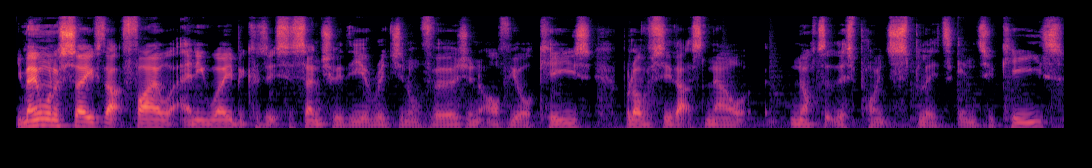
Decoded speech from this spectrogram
You may want to save that file anyway because it's essentially the original version of your keys, but obviously that's now not at this point split into keys.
